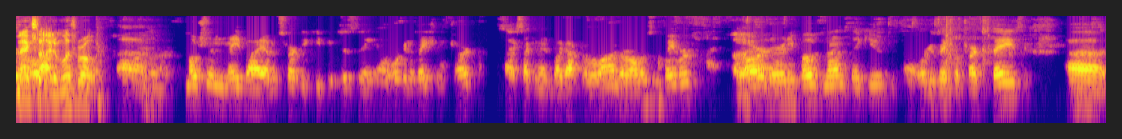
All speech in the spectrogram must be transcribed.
Next item, let's roll. Uh, Motion made by uh, Ms. Starkey, to keep existing uh, organizational chart, uh, seconded by Dr. Lalonde. Are all those in favor? Are there any opposed? None. Thank you. Uh, Organizational chart stays. Uh,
